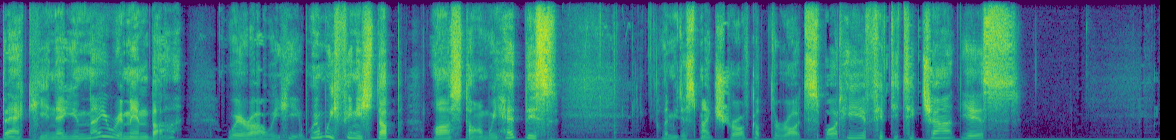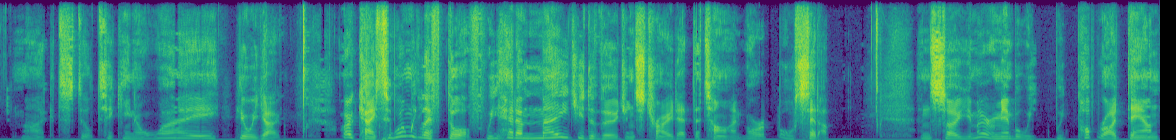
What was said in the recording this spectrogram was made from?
back here. Now you may remember where are we here? When we finished up last time we had this let me just make sure I've got the right spot here 50 tick chart yes. Market's still ticking away. Here we go. Okay so when we left off we had a major divergence trade at the time or, or setup. And so you may remember we we pop right down.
